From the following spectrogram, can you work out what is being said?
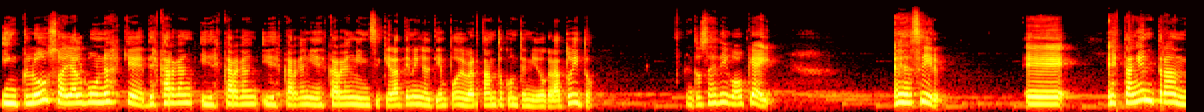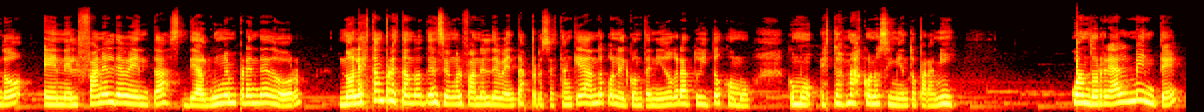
incluso hay algunas que descargan y descargan y descargan y descargan y ni siquiera tienen el tiempo de ver tanto contenido gratuito. Entonces digo, ok, es decir, eh, están entrando en el funnel de ventas de algún emprendedor no le están prestando atención al funnel de ventas, pero se están quedando con el contenido gratuito como, como esto es más conocimiento para mí. Cuando realmente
